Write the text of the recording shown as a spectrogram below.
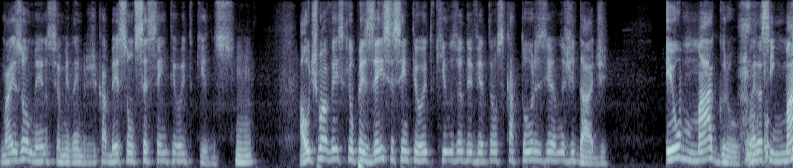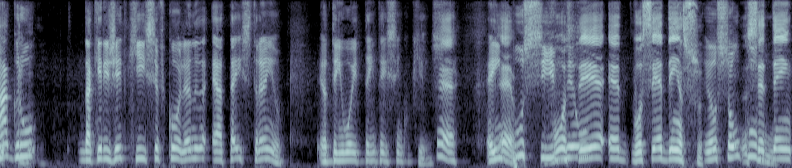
mais ou menos, se eu me lembro de cabeça, uns 68 quilos. Uhum. A última vez que eu pesei 68 quilos, eu devia ter uns 14 anos de idade. Eu magro, mas assim, magro daquele jeito que você ficou olhando, é até estranho. Eu tenho 85 quilos. É, É impossível. você é, você é denso. Eu sou um cubo. Você tem,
